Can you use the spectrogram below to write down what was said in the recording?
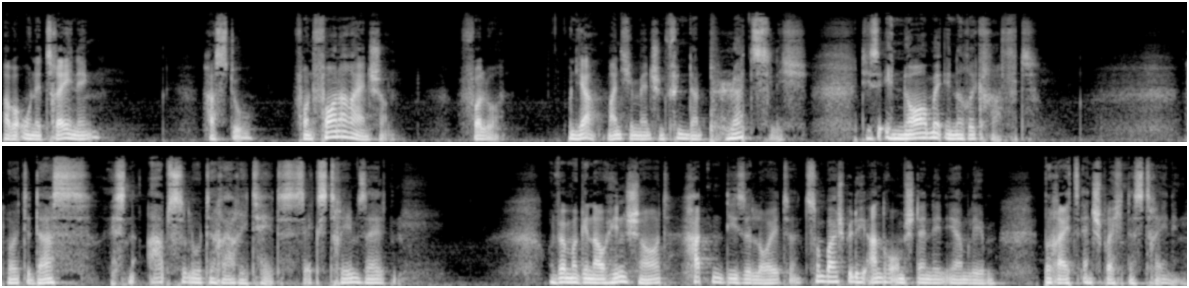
Aber ohne Training hast du von vornherein schon verloren. Und ja, manche Menschen finden dann plötzlich diese enorme innere Kraft. Leute, das ist eine absolute Rarität. Das ist extrem selten. Und wenn man genau hinschaut, hatten diese Leute, zum Beispiel durch andere Umstände in ihrem Leben, bereits entsprechendes Training.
